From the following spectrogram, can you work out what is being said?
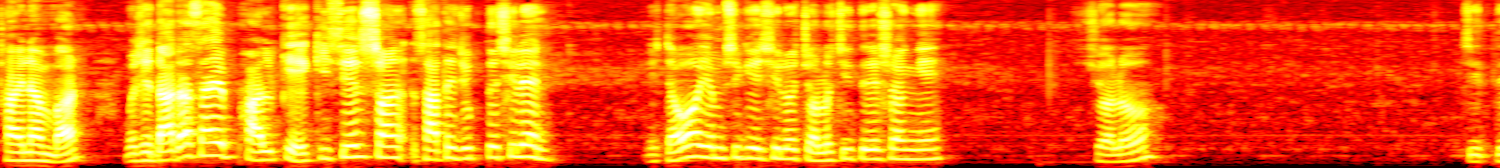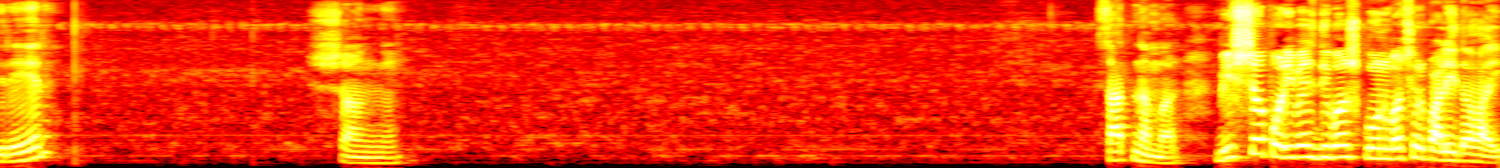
ছয় নাম্বার, বলছে, দাদা সাহেব ফালকে কিসের সাথে যুক্ত ছিলেন? এটাও এমসি ছিল, চলচ্চিত্রের সঙ্গে। চলো, চিত্রের সঙ্গে। সাত নাম্বার, বিশ্ব পরিবেশ দিবস কোন বছর পালিত হয়?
